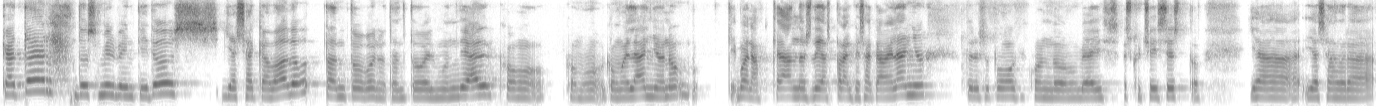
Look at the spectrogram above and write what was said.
Qatar 2022 ya se ha acabado, tanto, bueno, tanto el Mundial como, como, como el año, ¿no? Bueno, quedan dos días para que se acabe el año, pero supongo que cuando veáis, escuchéis esto, ya, ya, sabrá,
